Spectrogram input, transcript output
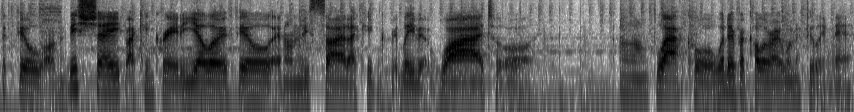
the fill on this shape, I can create a yellow fill and on this side I can leave it white or uh, black or whatever color I want to fill in there.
